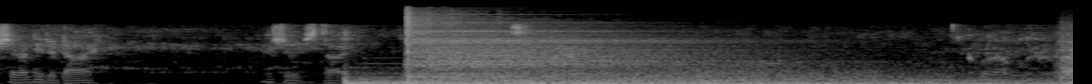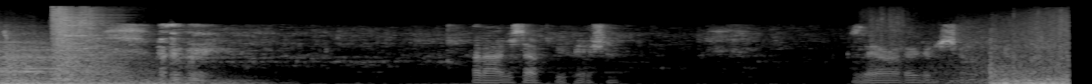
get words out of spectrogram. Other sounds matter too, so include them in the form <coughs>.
Oh, shit, I need to die. I should have just died. <coughs> But I just have to be patient. Because they are, they're gonna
